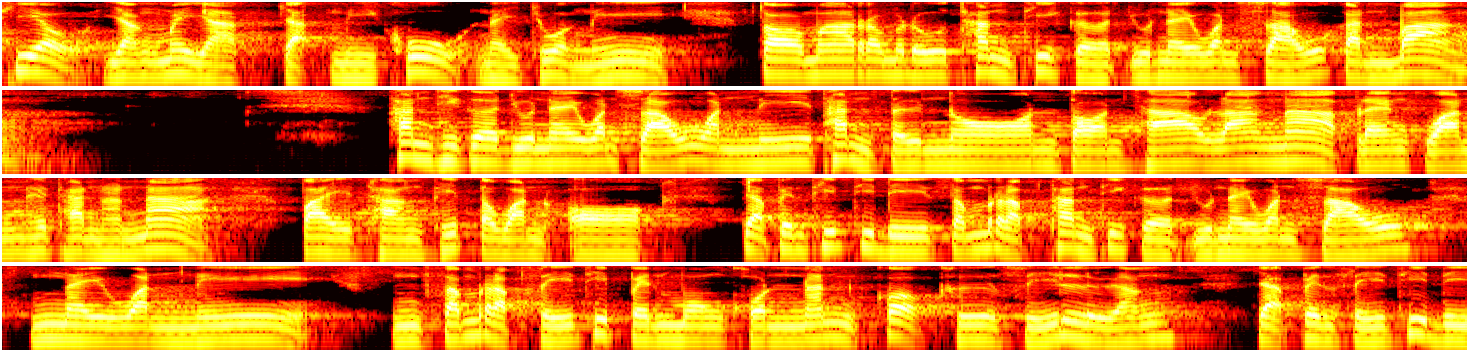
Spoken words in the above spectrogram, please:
เที่ยวยังไม่อยากจะมีคู่ในช่วงนี้ ต่อมาเรามาดูท่านที่เกิดอยู่ในวันเสาร์กันบ้าง ท่านที่เกิดอยู่ในวันเสาร์วันนี้ท่านตื่นนอนตอนเช้าล้างหน้าแปลงควันให้ท่านหันหน้า ไปทางทิศตะวันออกจะเป็นทิศที่ดีสำหรับท่านที่เกิดอยู่ในวันเสาร์ในวันนี้ สำหรับสีที่เป็นมงคลนั้นก็คือสีเหลือง จะเป็นสีที่ดี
